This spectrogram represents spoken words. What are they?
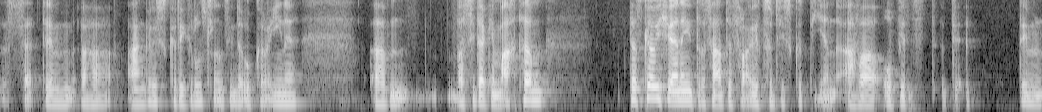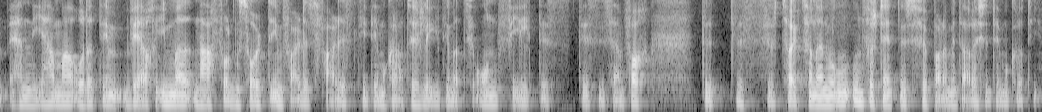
seit dem äh, Angriffskrieg Russlands in der Ukraine, ähm, was sie da gemacht haben. Das, glaube ich, wäre eine interessante Frage zu diskutieren. Aber ob jetzt dem Herrn Nehammer oder dem, wer auch immer nachfolgen sollte im Fall des Falles, die demokratische Legitimation fehlt, das, das ist einfach, das, das zeugt von einem Unverständnis für parlamentarische Demokratie.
